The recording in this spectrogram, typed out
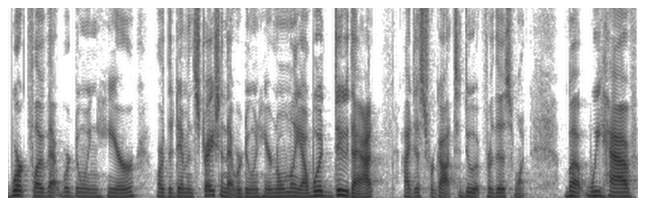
workflow that we're doing here or the demonstration that we're doing here. Normally I would do that. I just forgot to do it for this one. but we have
